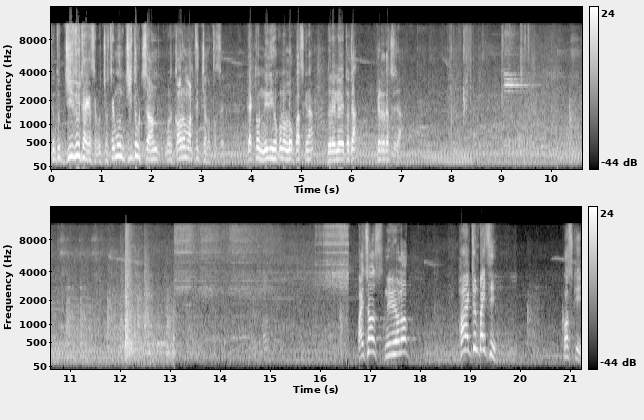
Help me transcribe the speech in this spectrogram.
কিন্তু জিদ উঠে গেছে বুঝছ? এমন জিদ উঠছে এখন মানে কারও মারতে ইচ্ছা করতেছে। দেখ তোর নিরীহ কোনো লোক পাস কিনা? ধরে লয়ে তো যা গেটের কাছে যা। পাইছস নিরীহ লোক? হ্যাঁ একজন পাইছি। কস কি?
